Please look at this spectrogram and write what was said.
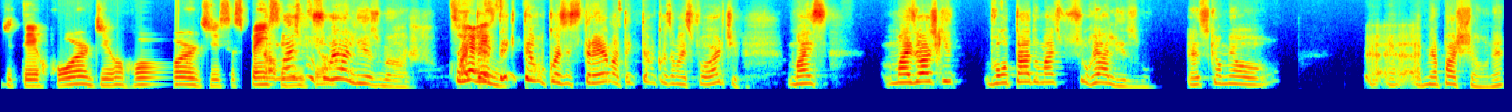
de terror, de horror, de suspense? Não, mais pro surrealismo, eu acho. Surrealismo. Tem, tem, que ter uma coisa extrema, tem que ter uma coisa mais forte, mas, mas eu acho que voltado mais para o surrealismo. Esse que é o meu é, é, é a minha paixão, né?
